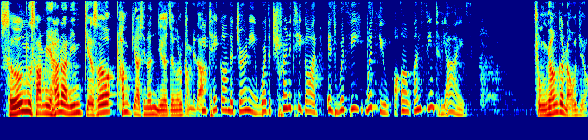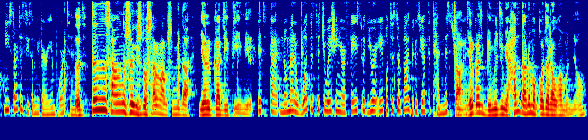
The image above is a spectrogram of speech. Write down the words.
성삼위 하나님께서 함께 하시는 여정을 갑니다. You take on the journey where the Trinity God is with you, with you uh, unseen to the eyes. 중요한 건 나오죠. You start to see something very important. 어떤 상황 속에서도 살아남습니다. 열 가지 비밀. It's that no matter what the situation you're faced with, you're able to survive because you have the 10 자, mysteries. 열 가지 비밀 중에 한 단어만 꽂아라고 하면요.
